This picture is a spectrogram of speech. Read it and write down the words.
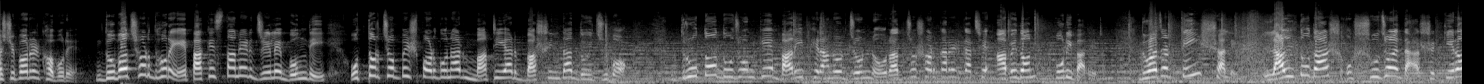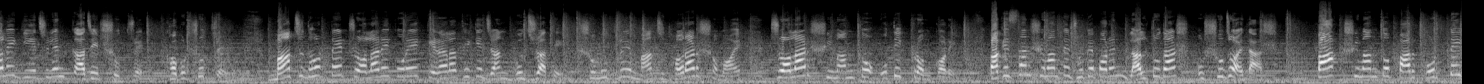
আসি পরের খবরে। দুবছর ধরে পাকিস্তানের জেলে বন্দি উত্তর চব্বিশ পরগনার মাটিয়ার বাসিন্দা দুই যুবক। দ্রুত দুজনকে বাড়ি ফেরানোর জন্য রাজ্য সরকারের কাছে আবেদন পরিবারের। দুহাজার তেইশ সালে লালটু দাস ও সুজয় দাস কেরলে গিয়েছিলেন কাজের সূত্রে। খবর সূত্রে, মাছ ধরতে ট্রলারে করে কেরালা থেকে যান গুজরাটে। সমুদ্রে মাছ ধরার সময় ট্রলার সীমান্ত অতিক্রম করে। পাকিস্তান সীমান্তে ঢুকে পড়েন লালটু দাস ও সুজয় দাস। পাক সীমান্ত পার করতেই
